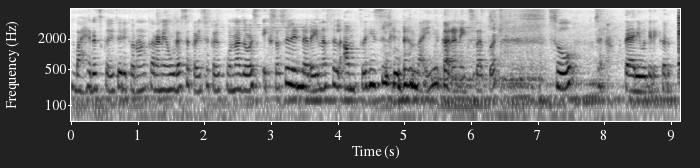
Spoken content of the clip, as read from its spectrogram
बाहेरच काहीतरी करून कारण एवढ्या सकाळी सकाळी कोणाजवळच एक्स्ट्रा सिलेंडरही नसेल आमचंही सिलेंडर नाही आहे कारण एक्स्ट्राचं सो चला तयारी वगैरे करतो.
